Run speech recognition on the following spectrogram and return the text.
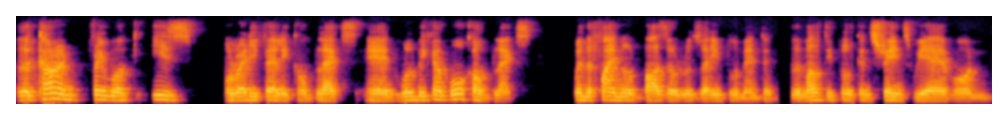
The current framework is already fairly complex and will become more complex when the final Basel rules are implemented. The multiple constraints we have on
